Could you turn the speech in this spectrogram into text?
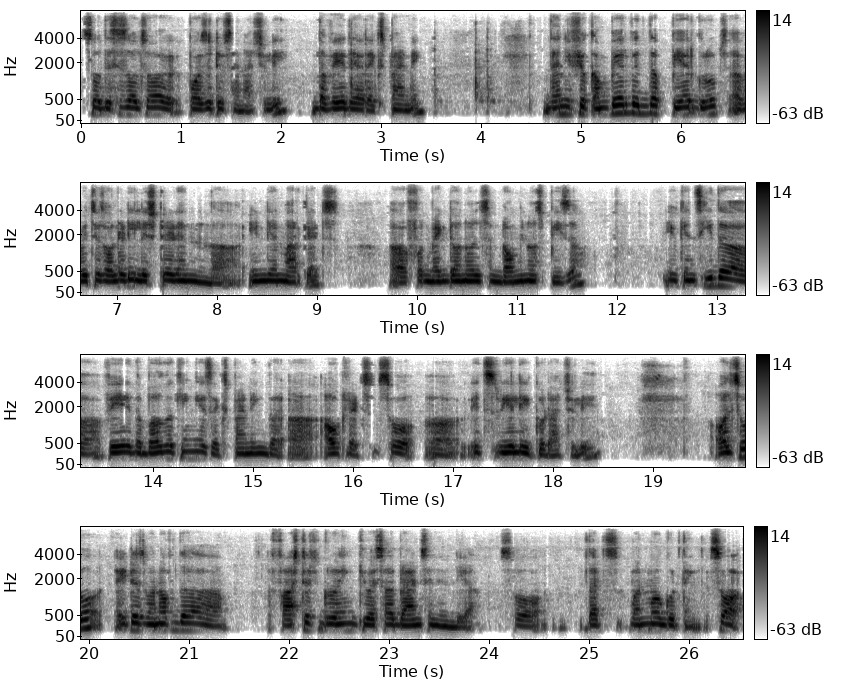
So this is also a positive sign actually the way they are expanding then if you compare with the peer groups uh, which is already listed in uh, Indian markets uh, for McDonald's and Domino's Pizza you can see the way the Burger King is expanding the uh, outlets. So uh, it's really good actually. Also it is one of the fastest growing QSR brands in India. So that's one more good thing. So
